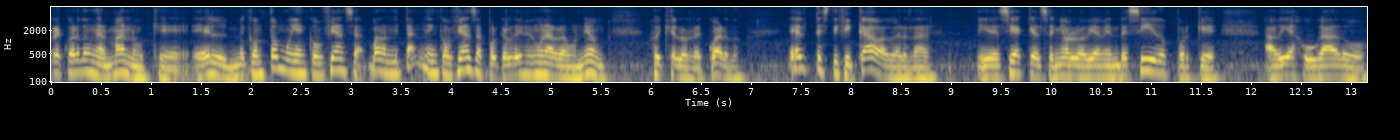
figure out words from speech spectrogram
recuerdo un hermano que él me contó muy en confianza, bueno, ni tan en confianza porque lo dijo en una reunión, hoy que lo recuerdo él testificaba, ¿verdad? Y decía que el Señor lo había bendecido porque había jugado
